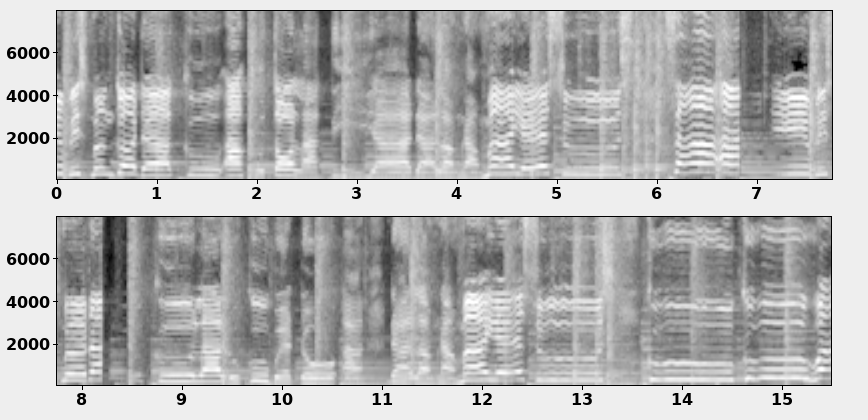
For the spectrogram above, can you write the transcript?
Iblis menggodaku, aku tolak dia dalam nama Yesus. Saat iblis meraguku, lalu ku berdoa dalam nama Yesus. Ku kuat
